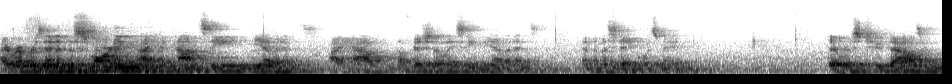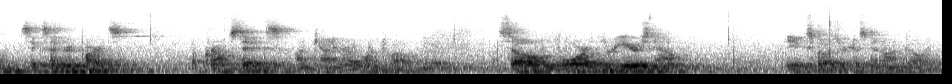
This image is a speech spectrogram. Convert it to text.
I represented this morning, I had not seen the evidence. I have officially seen the evidence, and the mistake was made. There was 2,600 parts of Chrome 6 on County Road 112. So for three years now, the exposure has been ongoing.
